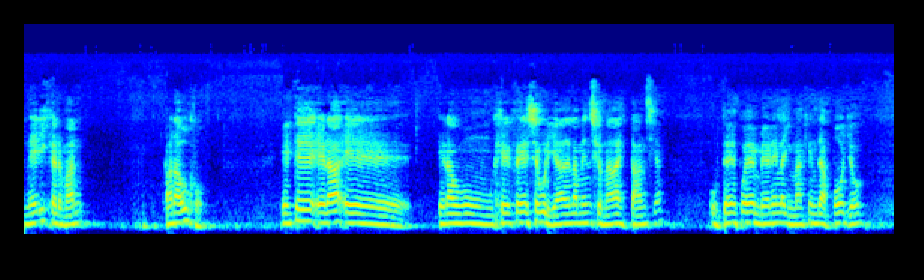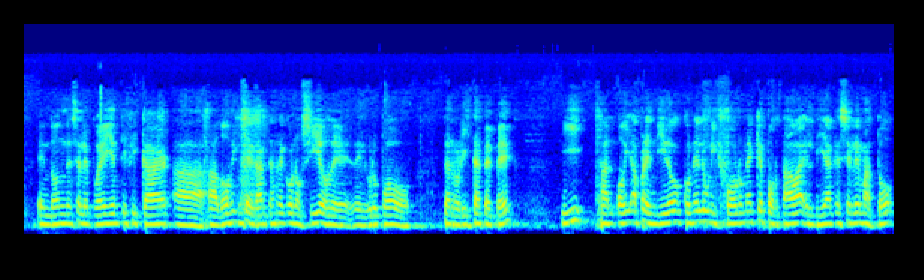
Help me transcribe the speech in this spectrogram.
Neri Germán Araujo. Este era, eh, era un jefe de seguridad de la mencionada estancia. Ustedes pueden ver en la imagen de apoyo en donde se le puede identificar a, dos integrantes reconocidos del grupo terrorista PP y hoy aprendido con el uniforme que portaba el día que se le mató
